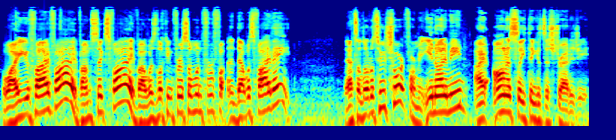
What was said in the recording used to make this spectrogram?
Why are you five five? I'm six five. I was looking for someone for that was five eight. That's a little too short for me. You know what I mean? I honestly think it's a strategy.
